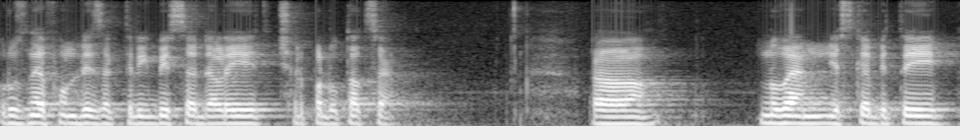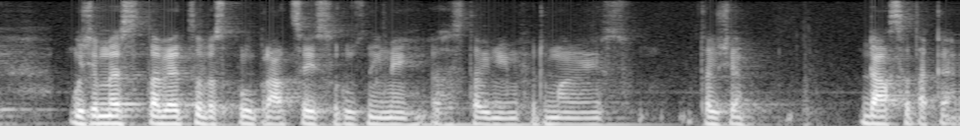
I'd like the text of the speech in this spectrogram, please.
různé fondy, ze kterých by se daly čerpat dotace. Eh, nové městské byty můžeme stavět ve spolupráci s různými stavebními firmami, takže dá se také.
